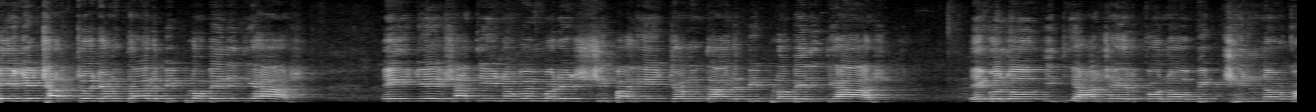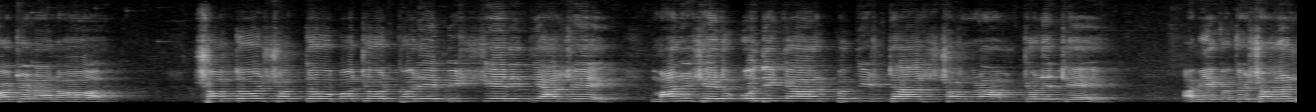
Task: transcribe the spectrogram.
এই যে ছাত্র জনতার বিপ্লবের ইতিহাস, এই যে সাতই নভেম্বরের সিপাহী জনতার বিপ্লবের ইতিহাস, এগুলো ইতিহাসের কোনো বিচ্ছিন্ন ঘটনা নয়। শত শত বছর ধরে বিশ্বের ইতিহাসে মানুষের অধিকার প্রতিষ্ঠার সংগ্রাম চলেছে। আমি একথা স্মরণ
